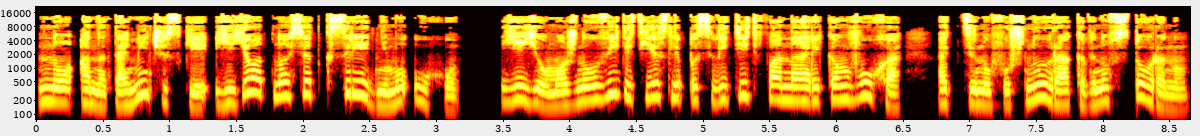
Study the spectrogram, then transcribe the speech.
Но анатомически ее относят к среднему уху. Ее можно увидеть, если посветить фонариком в ухо, оттянув ушную раковину в сторону.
